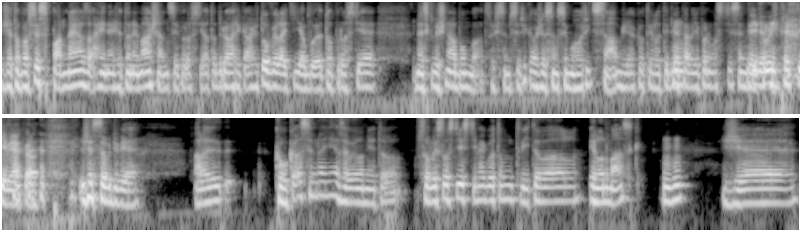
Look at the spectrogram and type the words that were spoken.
že to prostě spadne a zahyne, že to nemá šanci prostě a ta druhá říká, že to vyletí a bude to prostě neskutečná bomba, což jsem si říkal, že jsem si mohl říct sám, že jako tyhle ty dvě Hmm. pravděpodobnosti jsem věděl už předtím, jako, že jsou dvě. Ale koukal jsem na ně a zaujalo mě to v souvislosti s tím, jak o tom tweetoval Elon Musk, Mhm. že,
